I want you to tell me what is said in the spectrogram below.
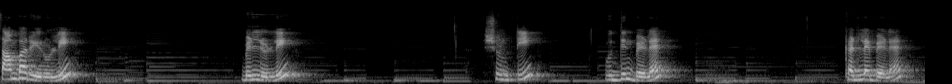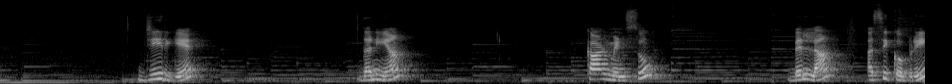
ಸಾಂಬಾರ್ ಈರುಳ್ಳಿ ಬೆಳ್ಳುಳ್ಳಿ ಶುಂಠಿ ಉದ್ದಿನಬೇಳೆ ಕಡಲೆಬೇಳೆ ಜೀರಿಗೆ ಧನಿಯಾ ಕಾಳುಮೆಣಸು ಬೆಲ್ಲ ಹಸಿ ಕೊಬ್ಬರಿ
